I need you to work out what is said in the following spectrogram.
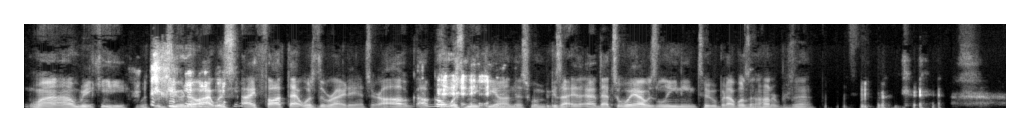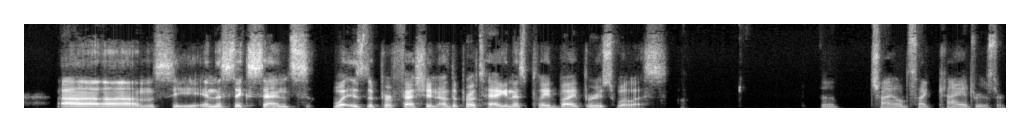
Wow, Meeki with the Juno. I was I thought that was the right answer. I'll I'll go with Meeki on this one because I, I that's the way I was leaning too, but I wasn't 100. percent okay. Um, let's see. In The Sixth Sense, what is the profession of the protagonist played by Bruce Willis? The child psychiatrist or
